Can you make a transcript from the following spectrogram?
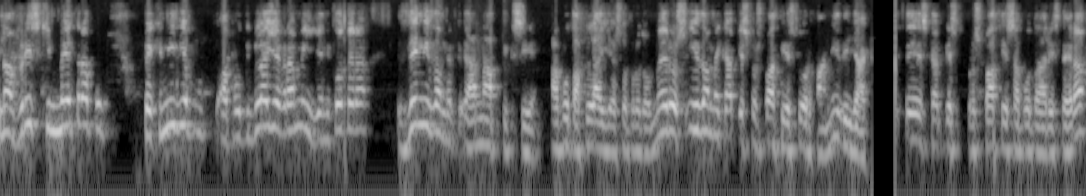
να βρίσκει μέτρα από παιχνίδια από, από την πλάγια γραμμή. Γενικότερα δεν είδαμε ανάπτυξη από τα πλάγια στο πρώτο μέρος. Είδαμε κάποιες προσπάθειες του Ορφανίδη για κάποιε κάποιες προσπάθειες από τα αριστερά.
